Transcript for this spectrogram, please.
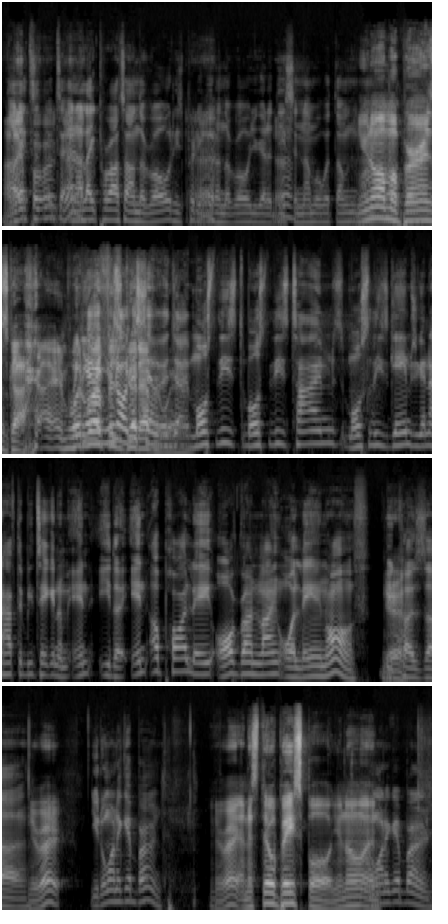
I like to- Peralta, and I like Peralta on the road. He's pretty Yeah. good on the road. You got a decent number with them. You know I'm a. Burnes guy, and Woodruff yeah, you know, is good listen, everywhere. uh, most of these most of these times, most of these games, you're gonna have to be taking them in either in a parlay or run line or laying off Yeah. because uh, You're right. you don't want to get burned. You're right, and it's still baseball, you know. And want to get burned.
